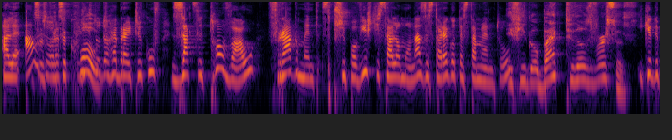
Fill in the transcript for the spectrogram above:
Ale autor it's a listu do Hebrajczyków zacytował fragment z przypowieści Salomona ze Starego Testamentu. If you go back to those verses, I kiedy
